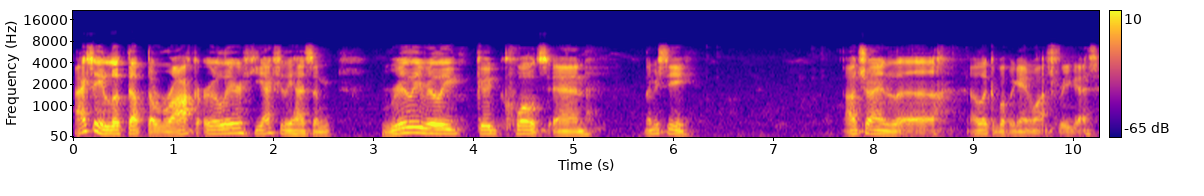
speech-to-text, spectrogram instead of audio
I actually looked up The Rock earlier. He actually has some really, really good quotes. And let me see. I'll try and uh, I'll look him up again and watch for you guys.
